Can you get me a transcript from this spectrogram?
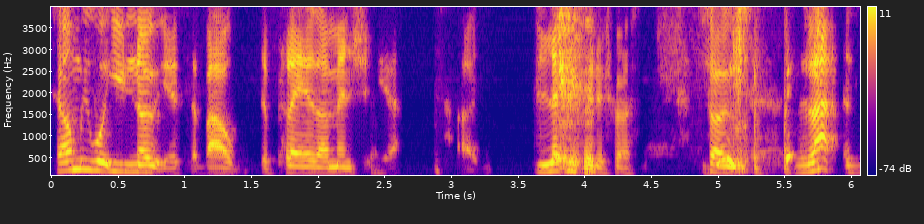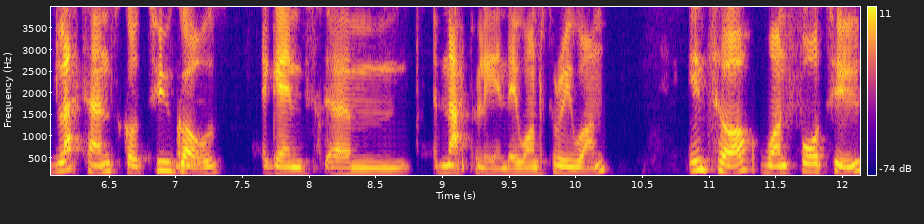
Tell me what you notice about the players I mentioned. Yeah, uh, let me finish first. So Zlatan scored two goals against um, Napoli and they won three one. Inter won four two.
